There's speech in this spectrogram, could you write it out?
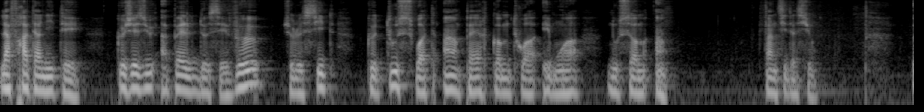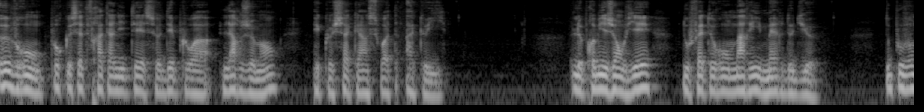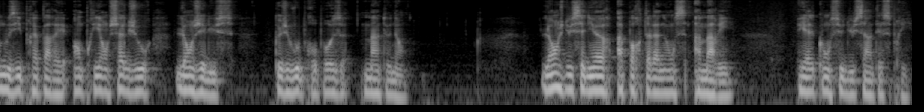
la fraternité, que Jésus appelle de ses voeux, je le cite, que tous soient un Père comme toi et moi, nous sommes un. Fin. Œuvrons pour que cette fraternité se déploie largement et que chacun soit accueilli. Le 1er janvier, nous fêterons Marie, Mère de Dieu. Nous pouvons nous y préparer en priant chaque jour l'Angélus que je vous propose maintenant. L'ange du Seigneur apporta l'annonce à Marie, et elle conçut du Saint-Esprit.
